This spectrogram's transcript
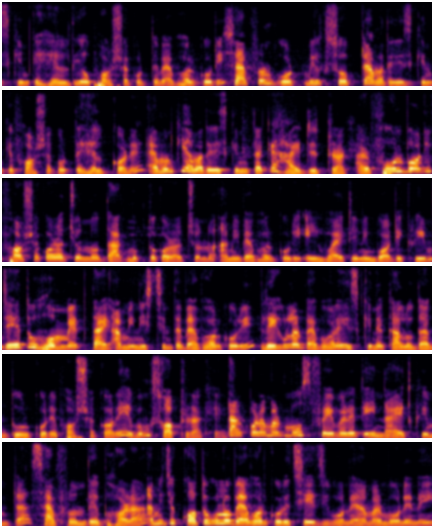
স্কিনকে হেলদি ও ফর্সা করতে ব্যবহার করি। স্যাফ্রন গোট মিল্ক সোপটা আমাদের স্কিনকে ফর্সা করতে হেল্প করে, এমনকি আমাদের স্কিনটাকে হাইড্রেট রাখে। আর ফুল বডি ফর্সা করার জন্য, দাগমুক্ত করার জন্য আমি ব্যবহার করি এই হোয়াইটেনিং বডি ক্রিম। যেহেতু হোমমেড, তাই আমি নিশ্চিন্তে ব্যবহার করি। রেগুলার ব্যবহারে স্কিনের কালো দাগ দূর করে ফর্সা করে এবং সফট রাখে। তারপর আমার মোস্ট ফেভারিট এই নাইট ক্রিমটা স্যাফরন দিয়ে ভরা। আমি যে কতগুলো ব্যবহার করেছি এই জীবনে আমার মনে নেই।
